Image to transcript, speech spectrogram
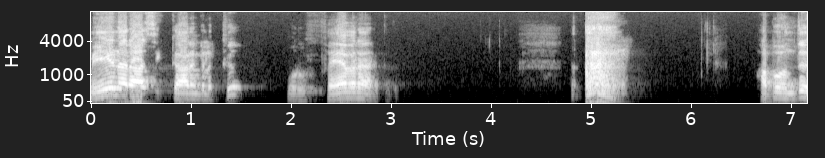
மீன ராசிக்காரங்களுக்கு ஒரு ஃபேவரா இருக்குது. அப்போ வந்து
